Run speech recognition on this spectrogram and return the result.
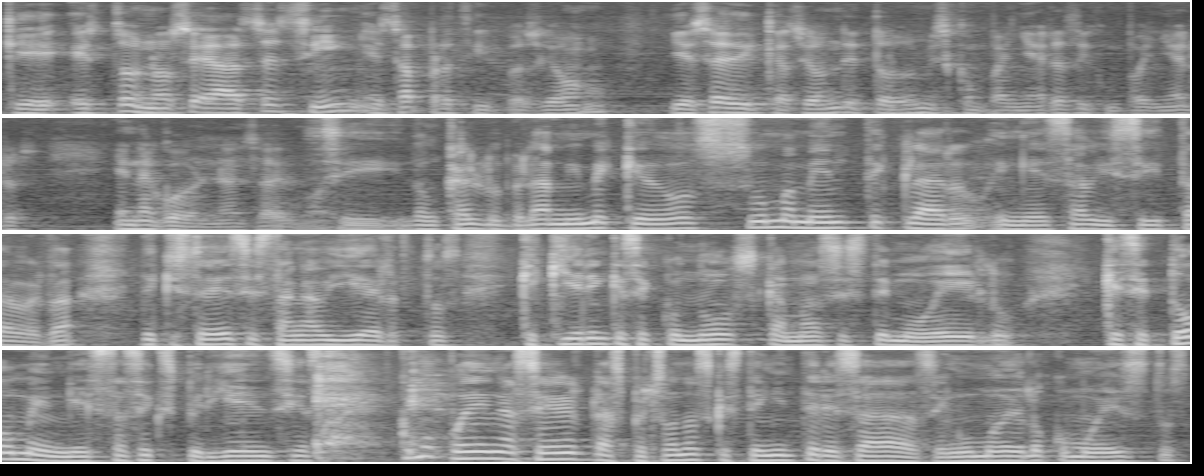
que esto no se hace sin esa participación y esa dedicación de todos mis compañeras y compañeros en la gobernanza del mundo. Sí, don Carlos, ¿verdad? A mí me quedó sumamente claro en esa visita, ¿verdad? De que ustedes están abiertos, que quieren que se conozca más este modelo, que se tomen estas experiencias. ¿Cómo pueden hacer las personas que estén interesadas en un modelo como estos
